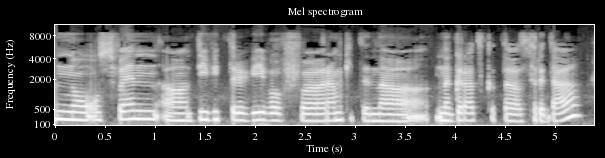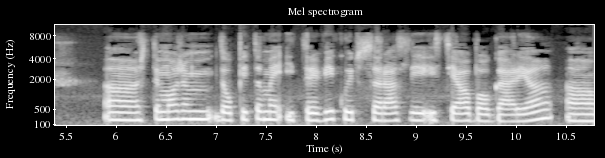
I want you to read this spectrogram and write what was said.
но освен а, диви треви в а, рамките на, на градската среда, а, ще можем да опитаме и треви, които са расли из цяла България, а,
